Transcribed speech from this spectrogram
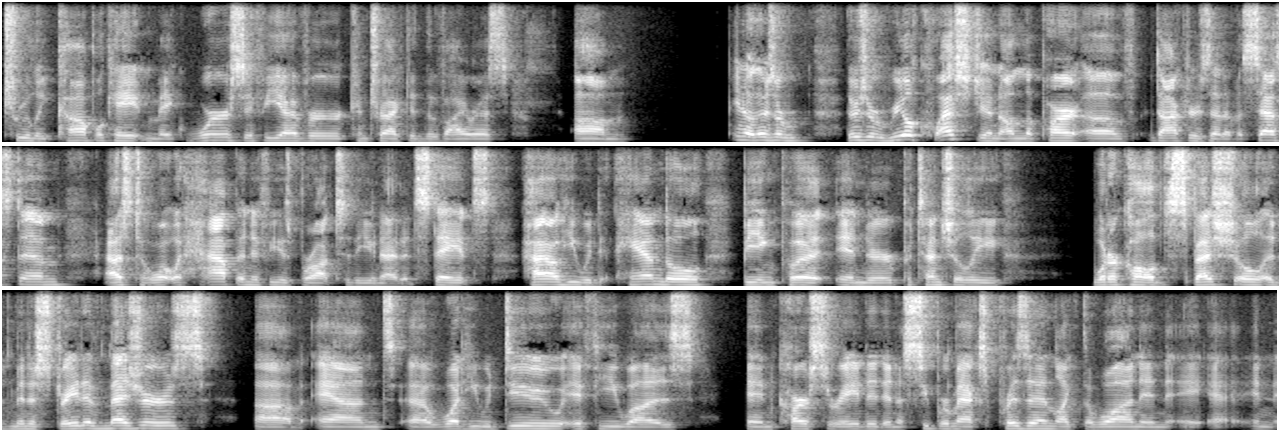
truly complicate and make worse if he ever contracted the virus. Um, you know, there's a there's a real question on the part of doctors that have assessed him as to what would happen if he was brought to the United States how he would handle being put under potentially what are called special administrative measures, um, and uh, what he would do if he was incarcerated in a supermax prison like the one in in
